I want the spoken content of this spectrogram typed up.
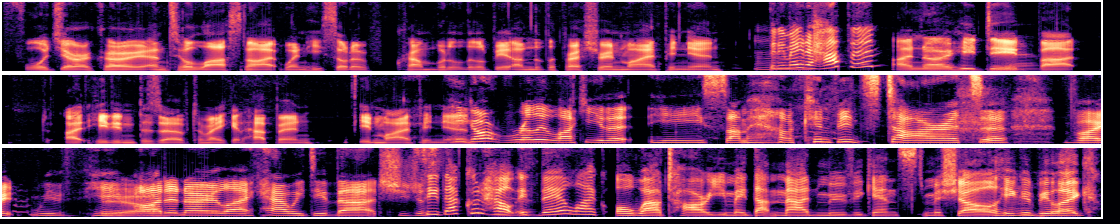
for Jericho until last night when he sort of crumbled a little bit under the pressure, in my opinion. but he made it happen. I know he did, Yeah. but I, he didn't deserve to make it happen, in my opinion. He got really lucky that he somehow convinced Tara to vote with him. Yeah. I don't know, like how he did that. She just See, that could help. If they're like, oh, wow, Tara, you made that mad move against Michelle, he could be like,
